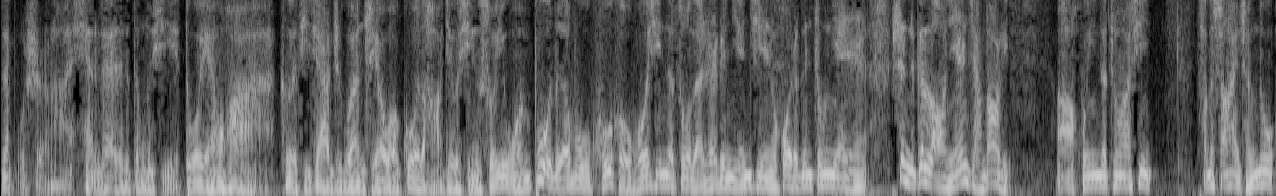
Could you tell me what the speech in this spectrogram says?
在不是了，现在这个东西多元化，个体价值观，只要我过得好就行。所以我们不得不苦口婆心的坐在这儿，跟年轻人或者跟中年人，甚至跟老年人讲道理，啊，婚姻的重要性，它的伤害程度，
